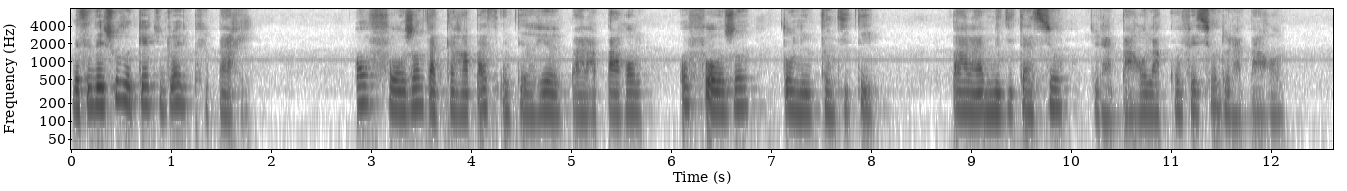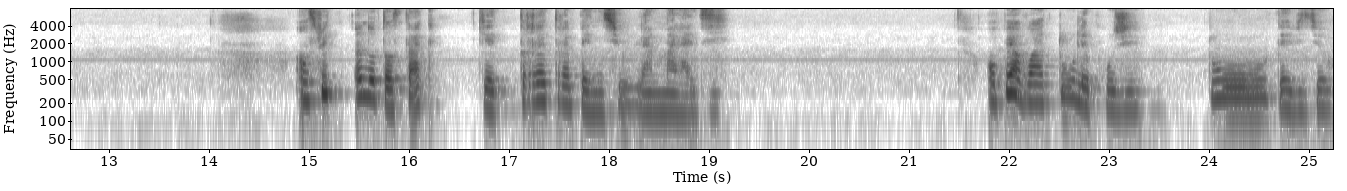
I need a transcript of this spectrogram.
Mais c'est des choses auxquelles tu dois être préparé. En forgeant ta carapace intérieure par la parole, en forgeant ton identité par la méditation de la parole, la confession de la parole. Ensuite, un autre obstacle qui est très très pernicieux, la maladie. On peut avoir tous les projets, toutes les visions,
